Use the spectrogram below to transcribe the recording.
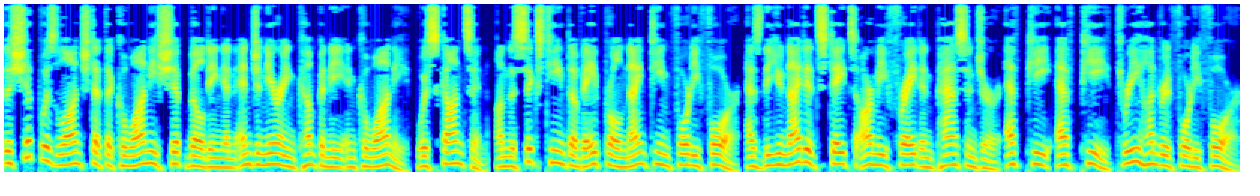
The ship was launched at the Kewaunee Shipbuilding and Engineering Company in Kewaunee, Wisconsin, on 16 April 1944, as the United States Army Freight and Passenger FP 344.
